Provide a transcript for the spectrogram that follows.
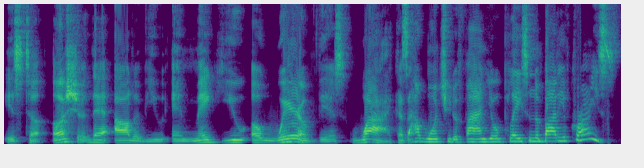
is to usher that out of you and make you aware of this. Why? Because I want you to find your place in the body of Christ.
